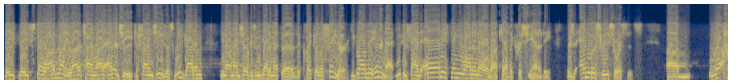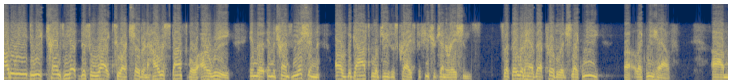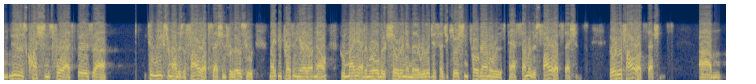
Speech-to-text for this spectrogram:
They, they spent a lot of money, a lot of time, a lot of energy to find Jesus. We've got him, you know, my joke is we've got him at the, the click of a finger. You go on the internet, you can find anything you want to know about Catholic Christianity. There's endless resources. Um, what, how do we, do we transmit this light to our children? How responsible are we in the, in the transmission of the gospel of Jesus Christ to future generations? So that they would have that privilege like we uh, like we have. Um, just questions for us. There's uh, two weeks from now. There's a follow-up session for those who might be present here. I don't know who might have enrolled their children in the religious education program over this past summer. There's follow-up sessions. Go to the follow-up sessions. Um,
